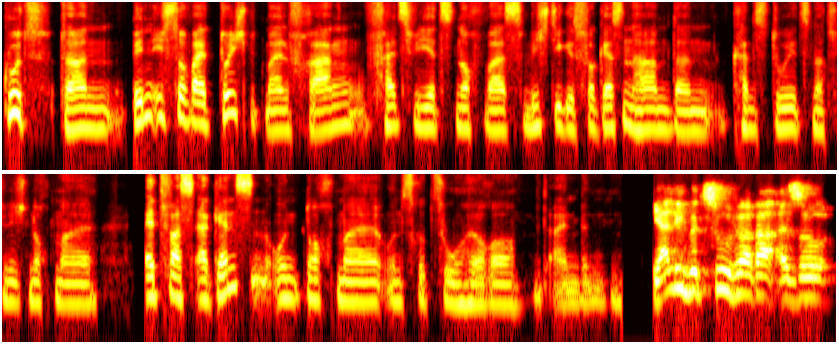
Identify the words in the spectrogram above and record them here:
Gut, dann bin ich soweit durch mit meinen Fragen. Falls wir jetzt noch was Wichtiges vergessen haben, dann kannst du jetzt natürlich noch mal etwas ergänzen und noch mal unsere Zuhörer mit einbinden. Ja, liebe Zuhörer, also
